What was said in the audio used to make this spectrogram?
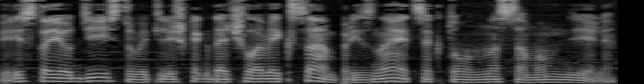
Перестает действовать лишь когда человек сам признается, кто он на самом деле.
